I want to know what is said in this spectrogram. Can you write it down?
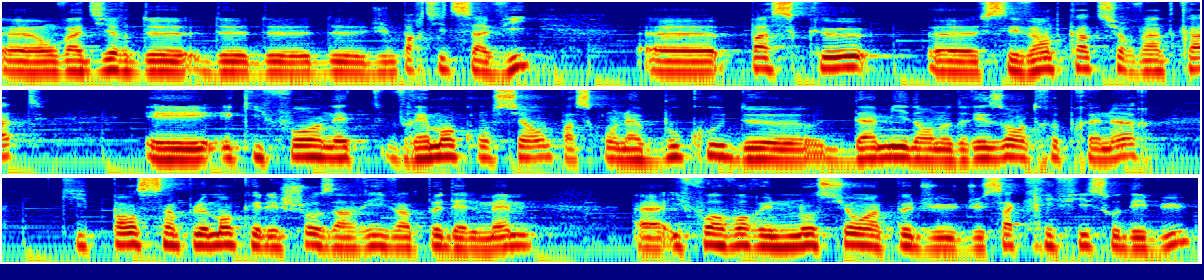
on va dire, d'une partie de sa vie, euh, parce que euh, c'est 24 sur 24 et, et qu'il faut en être vraiment conscient parce qu'on a beaucoup d'amis dans notre réseau entrepreneur qui pensent simplement que les choses arrivent un peu d'elles-mêmes. Euh, il faut avoir une notion un peu du, du sacrifice au début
